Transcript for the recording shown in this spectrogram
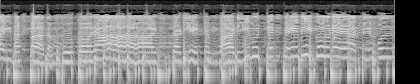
ആരംഭത്തിരുഹൈമക്കാകം പൂക്കോരായി തടിയേറ്റം വാടി മുറ്റെ ദേവി കൂടെ അതിക്കുള്ള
